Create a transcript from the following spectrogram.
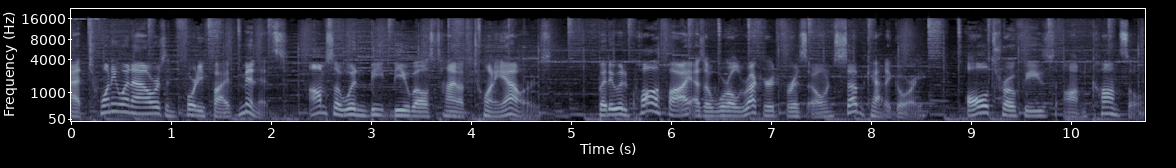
At 21 hours and 45 minutes, AMSA wouldn't beat B Wells' time of 20 hours, but it would qualify as a world record for its own subcategory all trophies on console.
